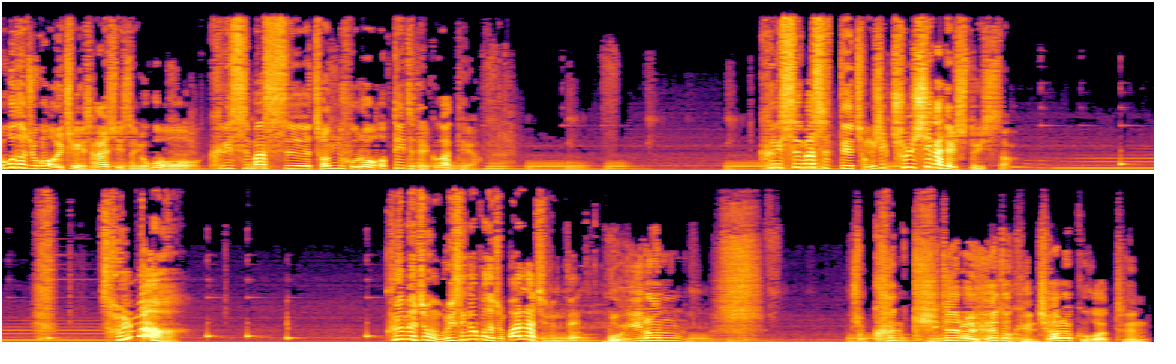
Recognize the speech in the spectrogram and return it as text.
요것도 조금 얼추 예상할 수 있어. 요거 크리스마스 전후로 업데이트 될 것 같아요. 크리스마스 때 정식 출시가 될 수도 있어. 설마? 그러면 좀 우리 생각보다 좀 빨라지는데? 뭐 이런 좀 큰 기대를 해도 괜찮을 것 같은?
